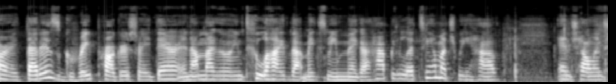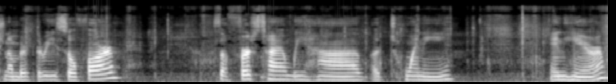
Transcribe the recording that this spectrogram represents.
All right, that is great progress right there. And I'm not going to lie, that makes me mega happy. Let's see how much we have in challenge number three so far. It's the first time we have a 20 in here.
